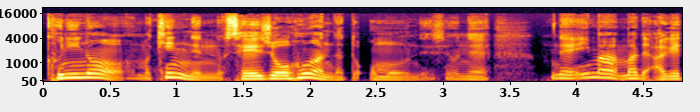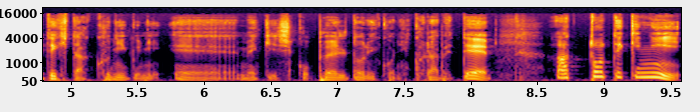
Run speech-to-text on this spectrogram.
国の、まあ、近年の政情不安だと思うんですよね。で今まで挙げてきた国々、えー、メキシコプエルトリコに比べて圧倒的に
